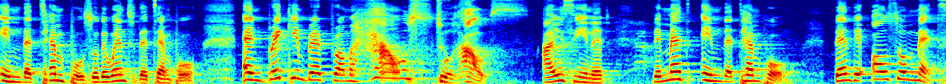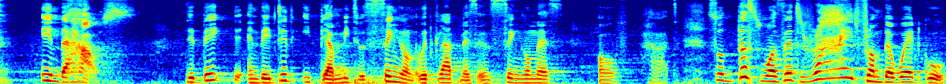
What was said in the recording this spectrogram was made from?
in the temple, so they went to the temple, and breaking bread from house to house are you seeing it? They met in the temple. Then they also met in the house. did they and they did eat their meat with single with gladness and singleness of heart. So this was it right from the word go.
